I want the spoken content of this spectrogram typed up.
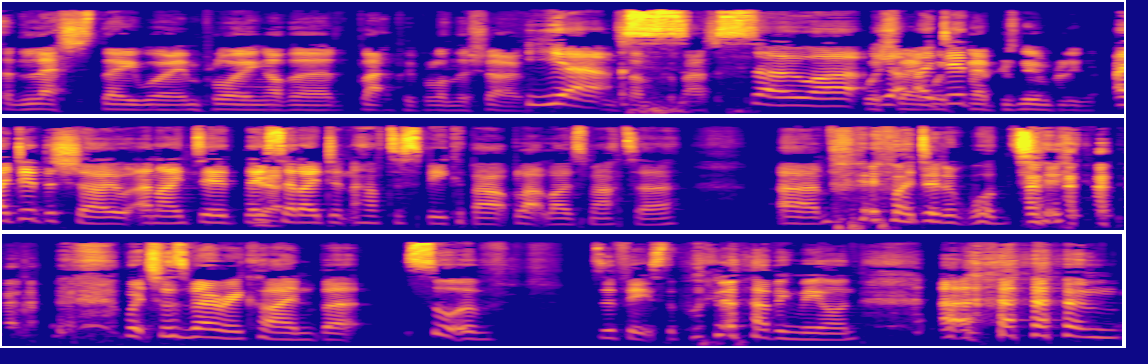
unless they were employing other black people on the show. Yeah. in some capacity. So uh, yeah, they, I did. presumably. I did the show, and I did. They Yeah. said I didn't have to speak about Black Lives Matter um, if I didn't want to, which was very kind, but sort of defeats the point of having me on. Um,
